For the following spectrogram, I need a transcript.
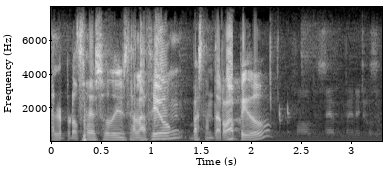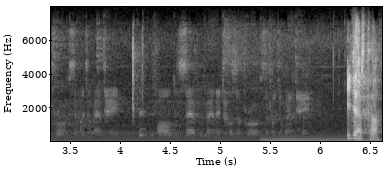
el proceso de instalación, bastante rápido. Y ya está.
